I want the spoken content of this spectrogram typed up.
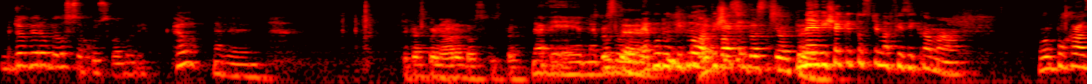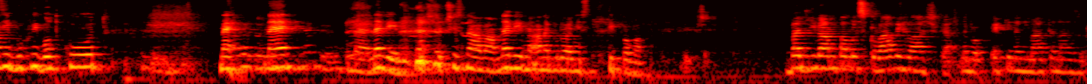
Kdo vyrobil sochu svobody? Jo, nevím. Tak aspoň národnost zkuste. Nevím, nebudu, Zkuste. nebudu typovat. Víš, jak, ne, víš, jak je to s těma fyzikama? On pochází, Bůh ví odkud. Ne, ne, ne, nevím, prostě přiznávám, nevím a nebudu ani typovat. Vadí vám pamlsková vyhláška? Nebo jaký na ní máte názor?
